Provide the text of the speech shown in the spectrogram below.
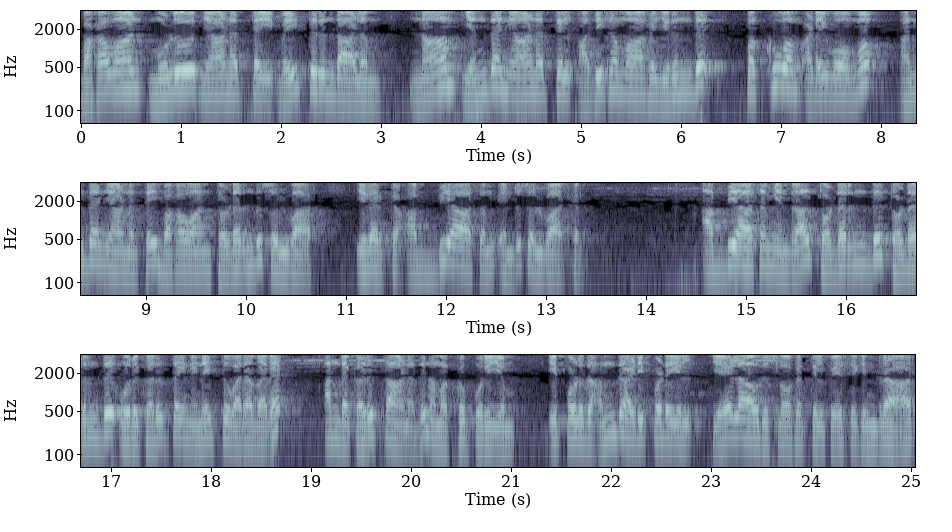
பகவான் முழு ஞானத்தை வைத்திருந்தாலும் நாம் எந்த ஞானத்தில் அதிகமாக இருந்து பக்குவம் அடைவோமோ அந்த ஞானத்தை பகவான் தொடர்ந்து சொல்வார். இதற்கு அபியாசம் என்று சொல்வார்கள். அபியாசம் என்றால் தொடர்ந்து தொடர்ந்து ஒரு கருத்தை நினைத்து வர வர அந்த கருத்தானது நமக்கு புரியும். இப்பொழுது அந்த அடிப்படையில் ஏழாவது ஸ்லோகத்தில் பேசுகின்றார்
